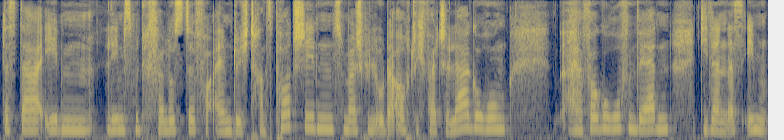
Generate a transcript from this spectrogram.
dass da eben Lebensmittelverluste vor allem durch Transportschäden zum Beispiel oder auch durch falsche Lagerung hervorgerufen werden, die dann es eben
